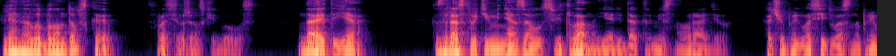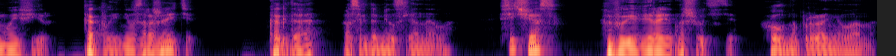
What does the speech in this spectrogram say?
«Леонелла Баландовская?» – спросил женский голос. «Да, это я. Здравствуйте, меня зовут Светлана, я редактор местного радио. Хочу пригласить вас на прямой эфир. Как вы, не возражаете?» «Когда?» – осведомилась Леонелла. «Сейчас. Вы, вероятно, шутите». — холодно проронила она.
